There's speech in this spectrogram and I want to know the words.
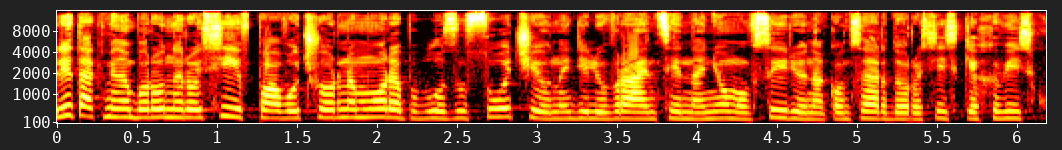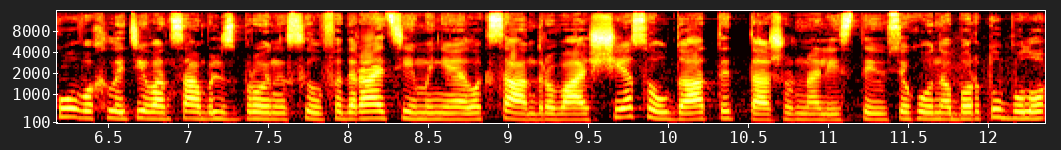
Літак Міноборони Росії впав у Чорне море поблизу Сочі. У неділю вранці на ньому в Сирію на концерт до російських військових летів ансамбль збройних сил Федерації імені Олександрова. А ще солдати та журналісти. Усього на борту було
